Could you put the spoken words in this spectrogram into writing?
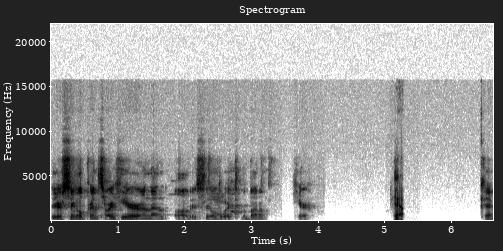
Your single prints are here and then obviously all the way to the bottom here. Yeah. Okay.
